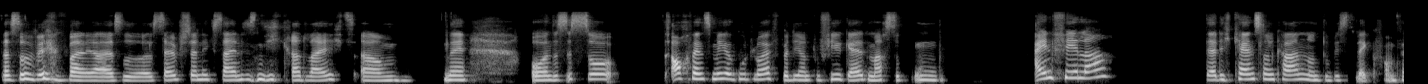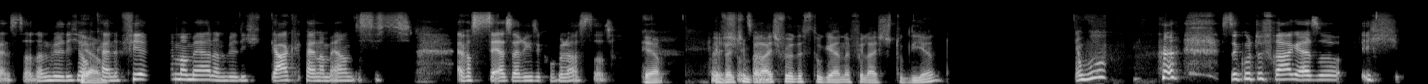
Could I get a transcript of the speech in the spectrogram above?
Das auf jeden Fall, ja. Also selbstständig sein ist nicht gerade leicht. Ähm, nee. Und es ist so, auch wenn es mega gut läuft bei dir und du viel Geld machst, so, mm, ein Fehler, der dich canceln kann und du bist weg vom Fenster. Dann will dich auch Ja. keine Firma mehr, dann will dich gar keiner mehr. Und das ist einfach sehr, sehr risikobelastet. ja. In welchem. Bereich würdest du gerne vielleicht studieren? Uh, ist eine gute Frage. Also ich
